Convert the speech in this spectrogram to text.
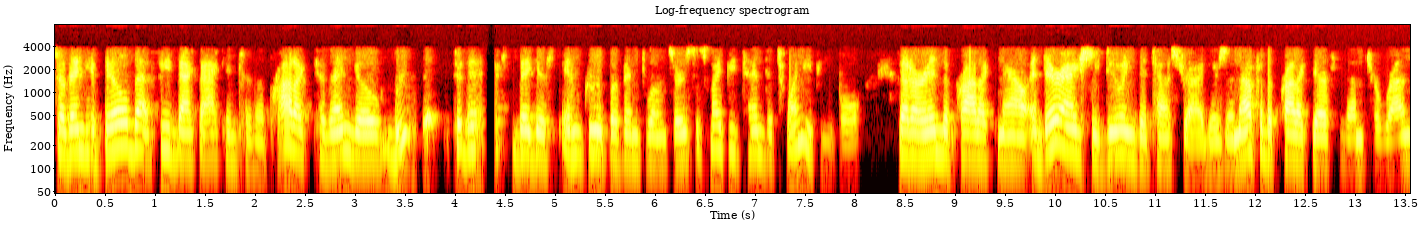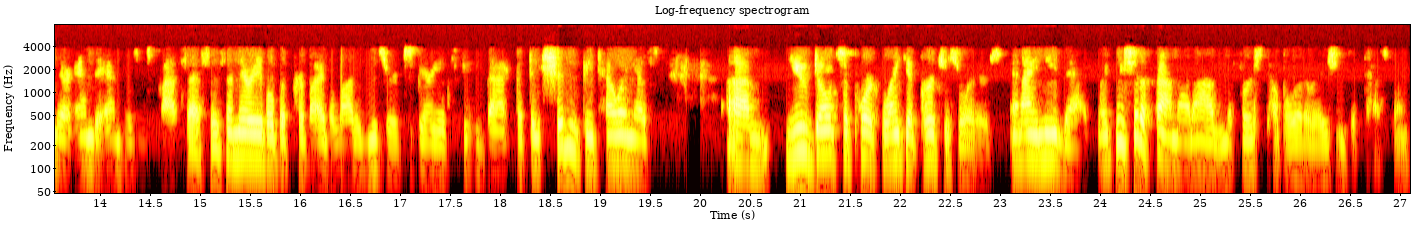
So then you build that feedback back into the product to then go to the next biggest in group of influencers. This might be 10 to 20 people that are in the product now, and they're actually doing the test drive. There's enough of the product there for them to run their end to end business processes, and they're able to provide a lot of user experience feedback. But they shouldn't be telling us, um, you don't support blanket purchase orders, and I need that. Like, we should have found that out in the first couple iterations of testing.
